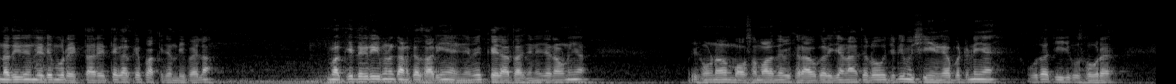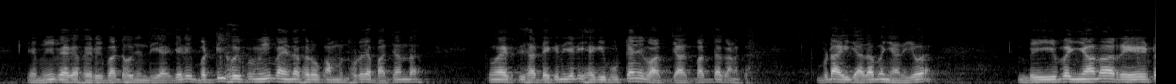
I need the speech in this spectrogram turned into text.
ਨਦੀ ਦੇ ਨੇੜੇ ਮੋ ਰੇਤਾ, ਰੇਤੇ ਕਰਕੇ ਪੱਕ ਜਾਂਦੀ ਪਹਿਲਾਂ। ਬਾਕੀ ਤਕਰੀਬਨ ਕਣਕਾਂ ਸਾਰੀਆਂ ਆਈਆਂ ਵੇ ਲਾਤਾ ਜਿਹਨੇ ਜਰਾਉਣੀਆਂ ਵੀ ਹੁਣ ਮੌਸਮ ਵਾਲੇ ਨੇ ਵੀ ਖਰਾਬ ਕਰੀ ਜਾਣਾ, ਚਲੋ ਜਿਹੜੀ ਮਸ਼ੀਨ ਹੈ ਵੱਢਣੀ ਹੈ ਉਹਦਾ ਚੀਜ਼ ਕੁਝ ਹੋਰ ਹੈ ਜੇ ਮੀਂਹ ਪੈ ਗਿਆ, ਫਿਰ ਵੀ ਵੱਢ ਹੋ ਜਾਂਦੀ ਹੈ ਜਿਹੜੀ ਵੱਡੀ ਹੋਈ ਮੀਂਹ ਪੈ ਜਾਂਦਾ, ਫਿਰ ਉਹ ਕੰਮ ਥੋੜਾ ਜਿਹਾ ਵੱਧ ਜਾਂਦਾ। ਕਿਉਂ ਐਕਤੀ ਸਾਡੇ ਕਿੰਨੀ ਜਿਹੜੀ ਹੈਗੀ ਬੂਟਿਆਂ 'ਚ ਵੱਧ ਜ਼ਿਆ- ਵੱਧਦਾ ਕਣਕ। ਵਢਾਈ ਜ਼ਿਆਦਾ ਭਈਆਂ ਦੀ ਉਹ ਹੈ ਵੀ ਭਈਆਂ ਦਾ ਰੇਟ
